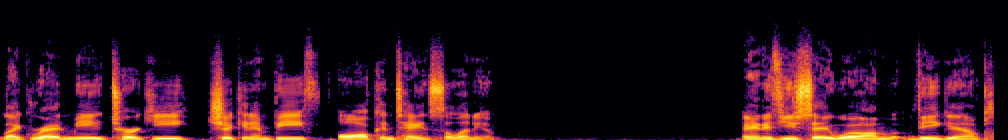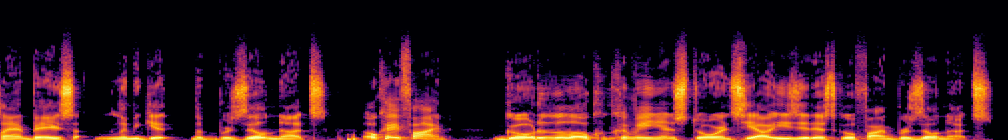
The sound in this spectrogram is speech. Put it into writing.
like red meat, turkey, chicken, and beef, all contain selenium. And if you say, well, I'm vegan, I'm plant based, let me get the Brazil nuts, okay, fine. Go to the local convenience store and see how easy it is to go find Brazil nuts.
